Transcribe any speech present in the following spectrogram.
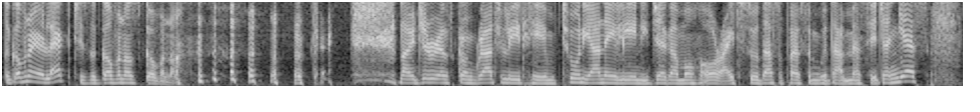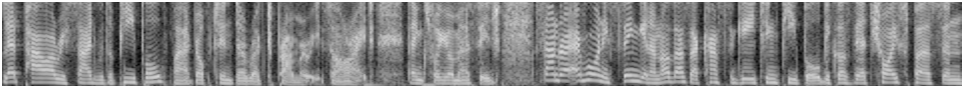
the governor elect is the governor's governor. okay. Nigerians congratulate him. Tony Aneleni Jegamo. All right, so that's a person with that message. And yes, let power reside with the people by adopting direct primaries. All right. Thanks for your message. Sandra, everyone is singing and others are castigating people because their choice person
